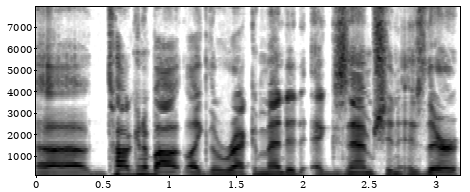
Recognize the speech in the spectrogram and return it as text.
uh, talking about like the recommended exemption, is there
